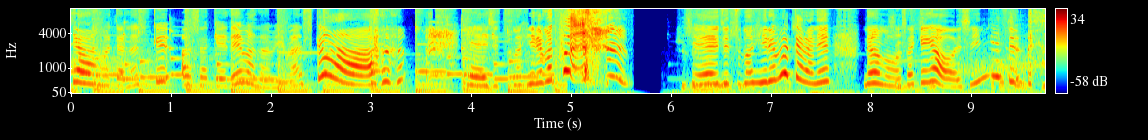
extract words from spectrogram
今日も楽しくお酒でも飲みますか？平日の昼間 平日の昼間からね飲むお酒が美味しいんです。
